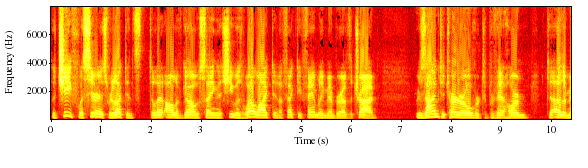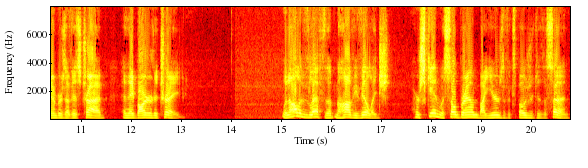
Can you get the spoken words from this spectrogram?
The chief, with serious reluctance to let Olive go, saying that she was well liked and effective family member of the tribe, resigned to turn her over to prevent harm to other members of his tribe, and they bartered a trade. When Olive left the Mojave village, her skin was so browned by years of exposure to the sun,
